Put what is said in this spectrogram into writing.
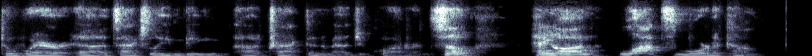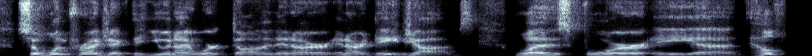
to where uh, it's actually being uh, tracked in a Magic Quadrant. So hang on, lots more to come. So one project that you and I worked on in our in our day jobs was for a uh, health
